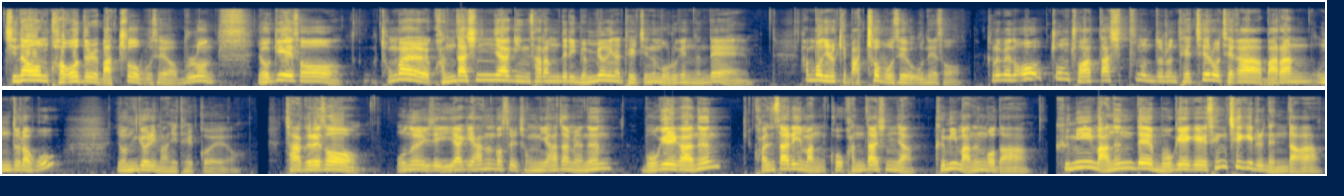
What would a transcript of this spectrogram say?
지나온 과거들을 맞추어 보세요. 물론 여기에서 정말 관다신약인 사람들이 몇 명이나 될지는 모르겠는데 한번 이렇게 맞춰 보세요. 운에서. 그러면 어 좀 좋았다 싶은 운들은 대체로 제가 말한 운들하고 연결이 많이 될 거예요. 자, 그래서 오늘 이제 이야기하는 것을 정리하자면은 목일가는 관살이 많고 관다신약, 금이 많은 거다. 금이 많은데 목에게 생채기를 낸다.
